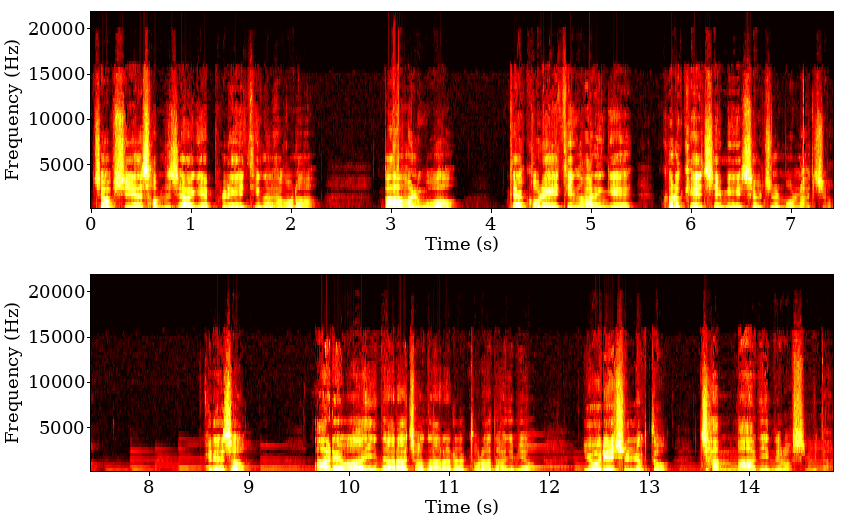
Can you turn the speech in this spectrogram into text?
접시에 섬세하게 플레이팅을 하거나 빵을 구워 데코레이팅 하는 게 그렇게 재미있을 줄 몰랐죠. 그래서 아내와 이 나라 저 나라를 돌아다니며 요리 실력도 참 많이 늘었습니다.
